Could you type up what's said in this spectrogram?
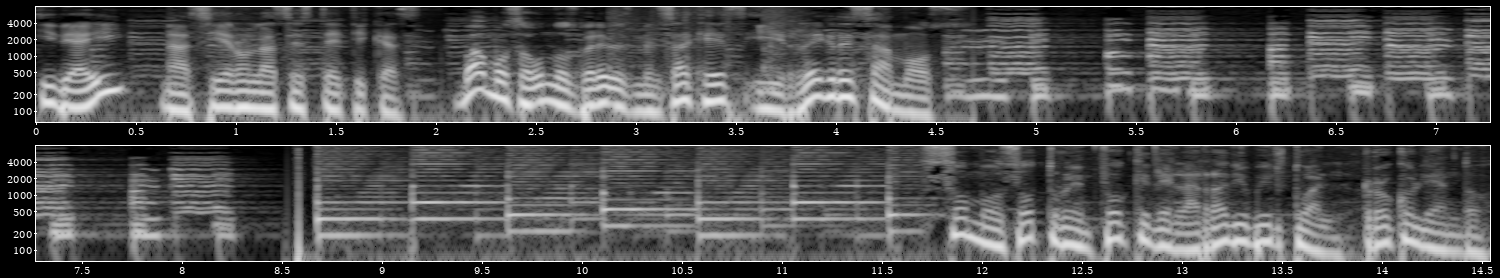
y de ahí nacieron las estéticas. Vamos a breves mensajes y regresamos. Somos otro enfoque de la radio virtual, Rocoleando.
